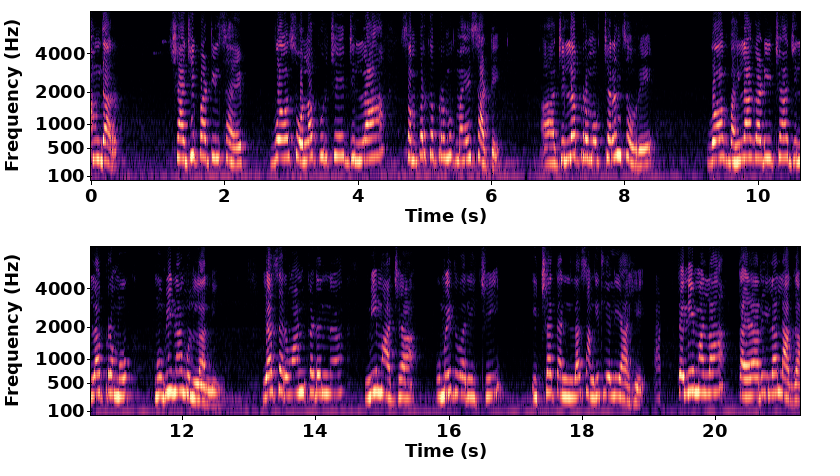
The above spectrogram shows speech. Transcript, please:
आमदार शाजी पाटील साहेब व सोलापूरचे जिल्हा संपर्क प्रमुख महेश साठे जिल्हा प्रमुख चरण चौरे व महिला आघाडीच्या जिल्हा प्रमुख मुबिना मुल्लानी. या सर्वांकडनं मी माझ्या उमेदवारीची इच्छा त्यांना सांगितलेली आहे. त्याने मला तयारीला लागा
